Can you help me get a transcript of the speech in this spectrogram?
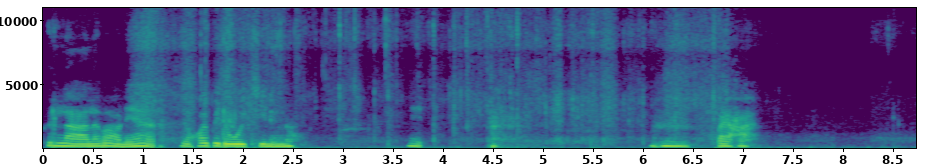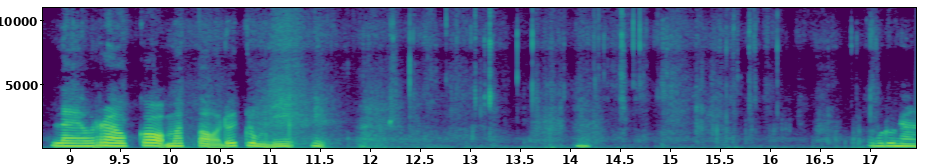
ขึ้นลาแล้วเปล่าเนี่ย เดี๋ยวค่อยไปดูอีกทีหนึ่งเนาะ นี่อื้อหือไปค่ะ แล้วเราก็มาต่อด้วยกลุ่มนี้ นี่อืมโอ้ดูน้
